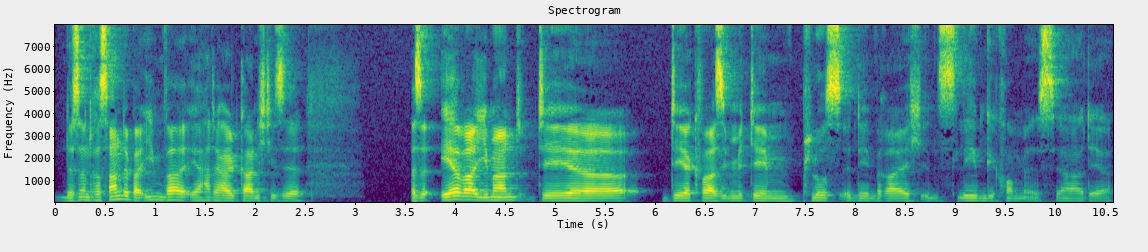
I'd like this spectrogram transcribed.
das Interessante bei ihm war, er hatte halt gar nicht diese. Also er war jemand, der, der quasi mit dem Plus in dem Bereich ins Leben gekommen ist. Ja, der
